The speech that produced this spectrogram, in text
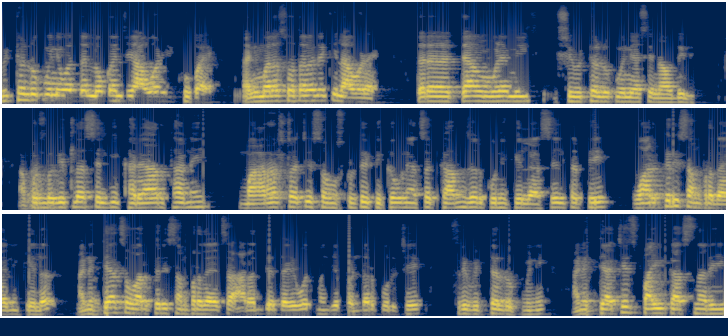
विठ्ठल रुक्मिणीबद्दल लोकांची आवड ही खूप आहे. आणि मला स्वतःला देखील आवड आहे. तर त्यामुळे मी श्री विठ्ठल रुक्मिणी असे नाव दिले. आपण बघितलं असेल की खऱ्या अर्थाने महाराष्ट्राची संस्कृती टिकवण्याचं काम जर कोणी केलं असेल तर ते वारकरी संप्रदायाने केलं. आणि त्याच वारकरी संप्रदायाचं आराध्य दैवत म्हणजे पंढरपूरचे श्री विठ्ठल रुक्मिणी. आणि त्याचेच पायीक असणारे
